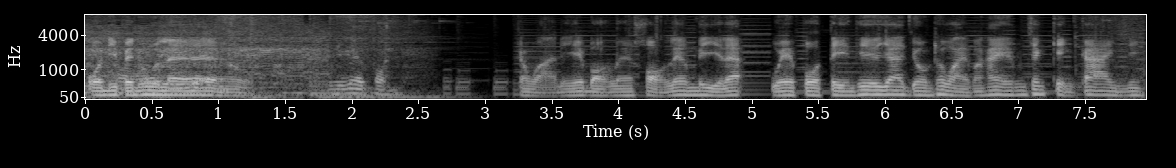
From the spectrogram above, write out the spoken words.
โอ้นี่ไปนู่นแล้วคนนี้เวทผมจังหวะนี้บอกเลยของเริ่มดีแล้ว เวย์โปรตีนที่ญาติโยมถวายมาให้มันช่างเก่งกล้าจริง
